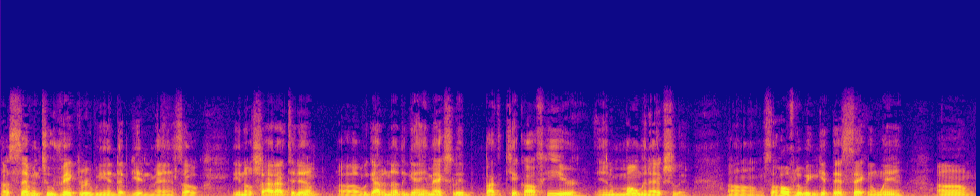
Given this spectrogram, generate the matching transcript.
A 7 2 victory we end up getting, man. So, you know, shout out to them. Uh, we got another game actually about to kick off here in a moment, actually. Um, so hopefully we can get that second win. Um,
